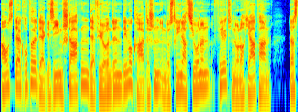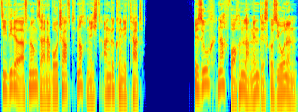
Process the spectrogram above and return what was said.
Aus der Gruppe der G7-Staaten der führenden demokratischen Industrienationen fehlt nur noch Japan, das die Wiedereröffnung seiner Botschaft noch nicht angekündigt hat. Besuch nach wochenlangen Diskussionen.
